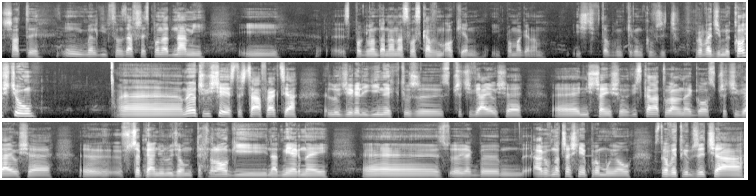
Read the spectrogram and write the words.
szaty i Mel Gibson zawsze jest ponad nami i e, spogląda na nas łaskawym okiem i pomaga nam iść w dobrym kierunku w życiu. Prowadzimy kościół. E, No i oczywiście jest też cała frakcja ludzi religijnych, którzy sprzeciwiają się e, niszczeniu środowiska naturalnego, sprzeciwiają się e, wszczepianiu ludziom technologii nadmiernej, e, jakby, a równocześnie promują zdrowy tryb życia,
